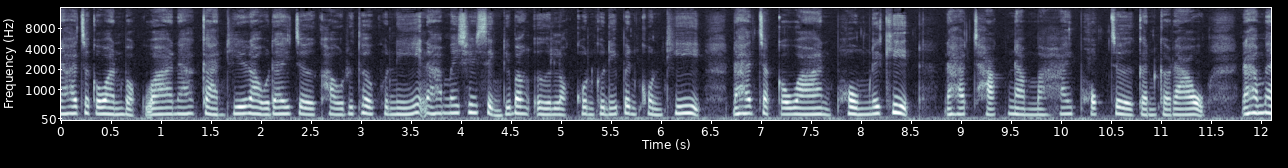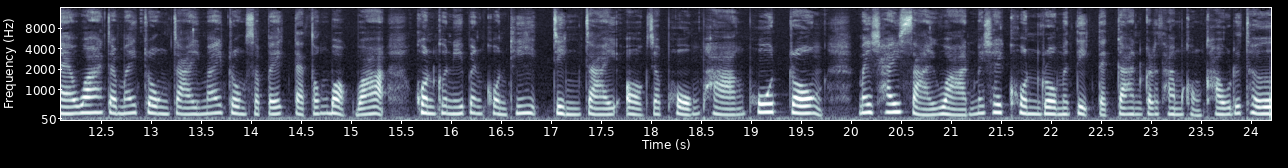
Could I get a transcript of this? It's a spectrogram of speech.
นะคะจักรวาลบอกว่านะการที่เราได้เจอเขาหรือเธอคนนี้นะคะไม่ใช่สิ่งที่บังเอิญหรอกคนคนนี้เป็นคนที่นะคะจักรวาลพรมลิขิต นะคะชักนำมาให้พบเจอกันกับเรานะคะแม้ว่าจะไม่ตรงใจไม่ตรงสเปค แต่ต้องบอกว่าคนคนนี้เป็นคนที่จริงใจออกจะโผงผางพูดตรง ไม่ใช่สายหวาน ไม่ใช่คนโรแมนติก แต่การกระทำของเขาหรือเธอ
